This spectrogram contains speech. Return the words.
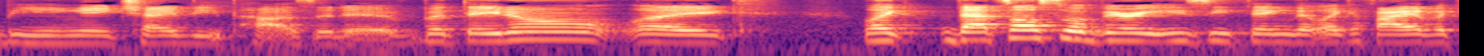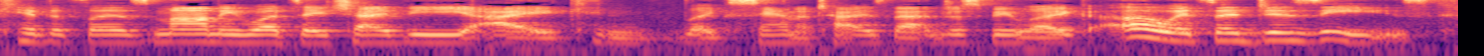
being HIV positive, but they don't like like that's also a very easy thing that like if I have a kid that says, "Mommy, what's HIV?" I can like sanitize that and just be like, "Oh, it's a disease."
